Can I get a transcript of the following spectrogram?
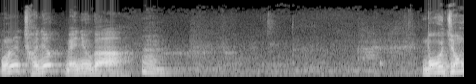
오늘 저녁 메뉴가 응. 뭐종?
